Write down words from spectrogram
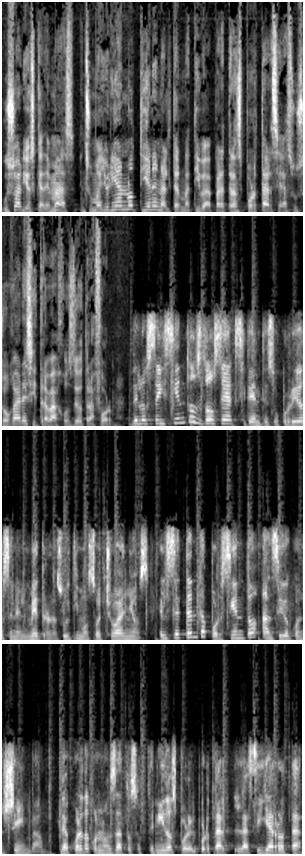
Usuarios que además, en su mayoría, no tienen alternativa para transportarse a sus hogares y trabajos de otra forma. De los 612 accidentes ocurridos en el metro en los últimos ocho años, el 70% han sido con Sheinbaum, de acuerdo con los datos obtenidos por el portal La Silla Rota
